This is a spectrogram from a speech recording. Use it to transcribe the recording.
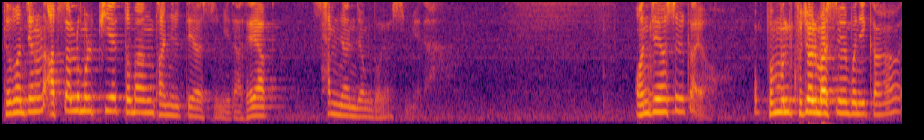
두 번째는 압살롬을 피해 도망 다닐 때였습니다. 대략 3년 정도였습니다. 언제였을까요? 본문 9절 말씀에 보니까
